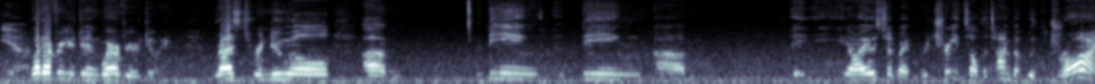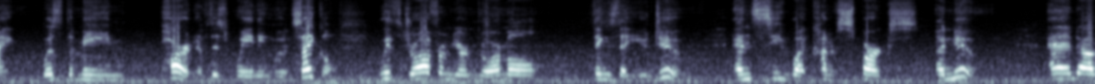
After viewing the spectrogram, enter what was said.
Yeah. whatever you're doing, wherever you're doing. Rest, renewal, um, being, being. Um, you know, I always talk about retreats all the time, but withdrawing was the main part of this waning moon cycle. Withdraw from your normal things that you do and see what kind of sparks anew. And uh,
